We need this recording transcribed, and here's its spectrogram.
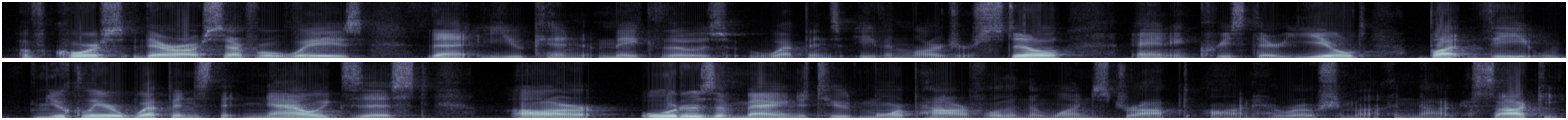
of course, there are several ways that you can make those weapons even larger still and increase their yield, but the nuclear weapons that now exist are orders of magnitude more powerful than the ones dropped on Hiroshima and Nagasaki.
